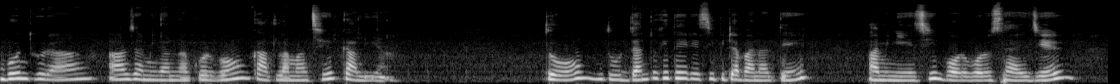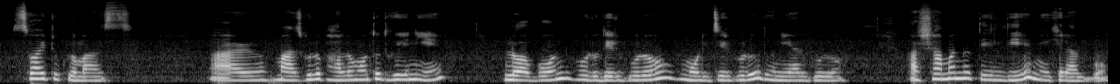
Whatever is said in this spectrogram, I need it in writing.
বন্ধুরা, আজ আমি রান্না করব কাতলা মাছের কালিয়া। তো, দুর্দান্ত খেতে এই রেসিপিটা বানাতে আমি নিয়েছি বড় বড় সাইজের ছয় টুকরো মাছ। আর মাছগুলো ভালো মতো ধুয়ে নিয়ে লবণ, হলুদের গুঁড়ো, মরিচের গুঁড়ো, ধনিয়ার গুঁড়ো আর সামান্য তেল দিয়ে মেখে রাখব।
